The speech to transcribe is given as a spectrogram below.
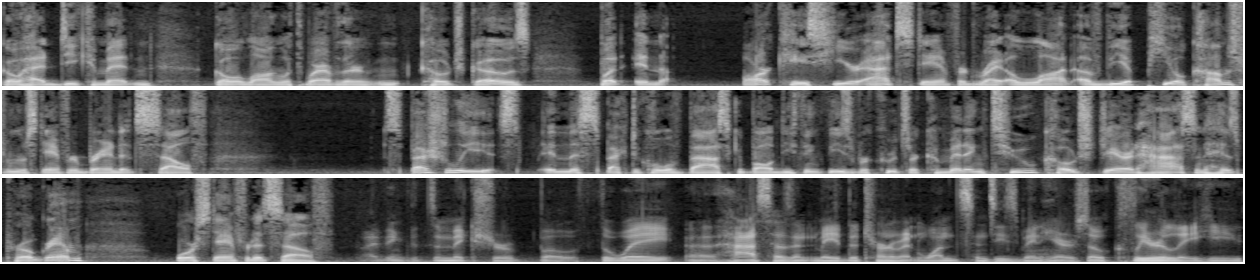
go ahead, decommit, and go along with wherever their coach goes. But in our case here at Stanford, right, a lot of the appeal comes from the Stanford brand itself, especially in the spectacle of basketball. Do you think these recruits are committing to Coach Jerod Haase and his program or Stanford itself? I think it's a mixture of both. The way uh, Haase hasn't made the tournament once since he's been here, so clearly he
